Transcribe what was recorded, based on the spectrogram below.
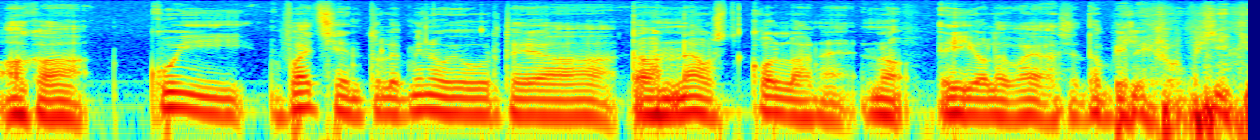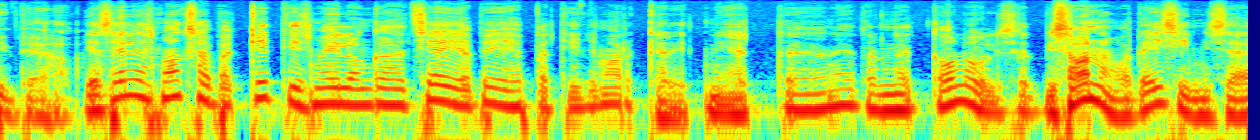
aga kui patsient tuleb minu juurde ja ta on näost kollane, no ei ole vaja seda bilirubiini teha. ja selles maksapaketis meil on ka C ja B hepatiidi markerid, nii et äh, need on need olulised, mis annavad esimese,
